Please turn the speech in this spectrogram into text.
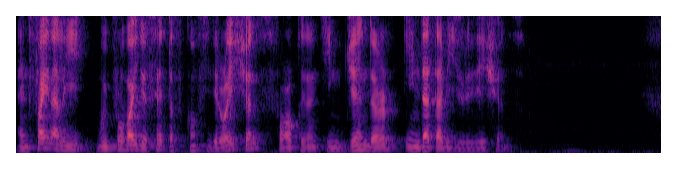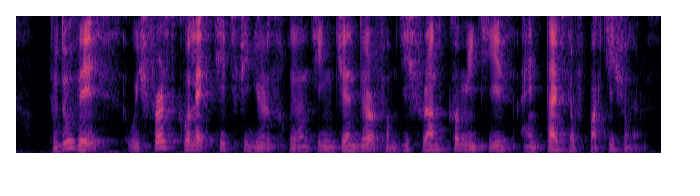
And finally, we provide a set of considerations for representing gender in data visualizations. To do this, we first collected figures representing gender from different communities and types of practitioners.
